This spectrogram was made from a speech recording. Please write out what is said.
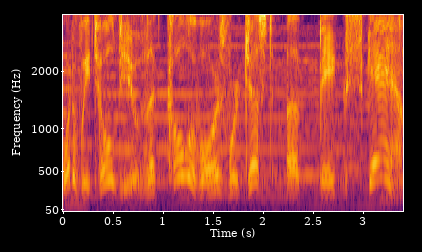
What if we told you that Cola Wars were just a big scam?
